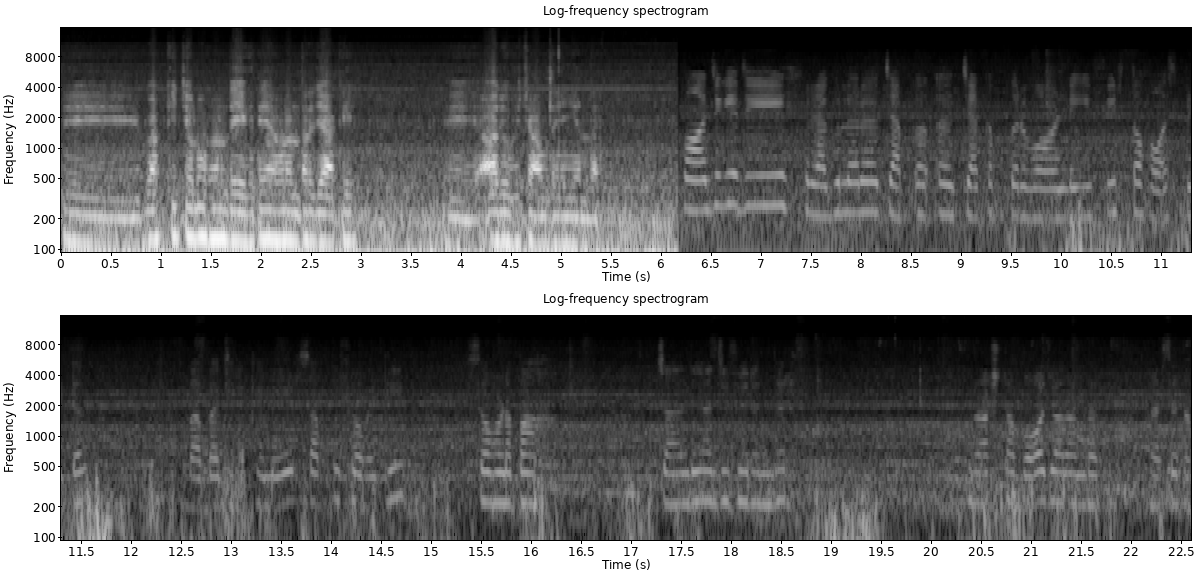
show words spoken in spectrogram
ਤੇ ਬਾਕੀ ਚਲੋ ਹੁਣ ਦੇਖਦੇ ਆ ਹੁਣ ਅੰਦਰ ਜਾ ਕੇ। ਤੇ ਆਜੋ ਫਿਰ ਚੱਲਦੇ ਹਾਂ ਜੀ ਅੰਦਰ। ਪਹੁੰਚ ਗਏ ਜੀ ਰੈਗੂਲਰ ਚੈੱਕਅਪ ਕਰਵਾਉਣ ਲਈ, ਫਿਰ ਤੋਂ ਹਸਪੀਟਲ ਬਾਬਾ ਜੀ ਰੱਖੇ ਮੇਰ ਸਭ ਕੁਝ ਹੋਵੇ ਠੀਕ। ਸੋ ਹੁਣ ਆਪਾਂ ਚੱਲਦੇ ਹਾਂ ਜੀ ਫਿਰ ਅੰਦਰ। ਰਸ਼ ਤਾਂ ਬਹੁਤ ਜ਼ਿਆਦਾ ਅੰਦਰ ਵੈਸੇ ਤਾਂ।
